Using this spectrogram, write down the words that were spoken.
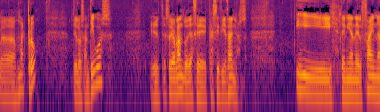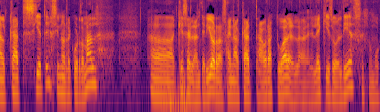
eh, Mac Pro de los antiguos. Eh, estoy hablando de hace casi 10 años. Y tenían el Final Cut 7, si no recuerdo mal, que es el anterior al Final Cut ahora actual, el, el, X o el 10, como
